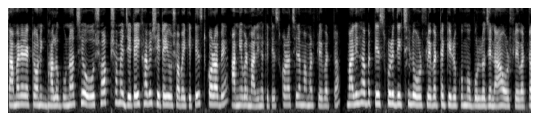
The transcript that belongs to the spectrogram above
সামারের একটা অনেক ভালো গুণ আছে, ও সব সময় যেটাই খাবে সেটাই ও সবাইকে টেস্ট করাবে। আমি আবার মালিহাকে টেস্ট করাচ্ছিলাম আমার ফ্লেভারটা মালিহা আবার টেস্ট করে দেখছিল ওর ফ্লেভারটা কীরকম। ও বলল যে, না, ওর ফ্লেভারটা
